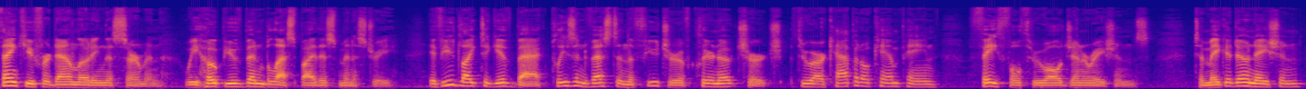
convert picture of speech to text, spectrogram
Thank you for downloading this sermon. We hope you've been blessed by this ministry. If you'd like to give back, please invest in the future of Clearnote Church through our capital campaign, Faithful Through All Generations. To make a donation,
